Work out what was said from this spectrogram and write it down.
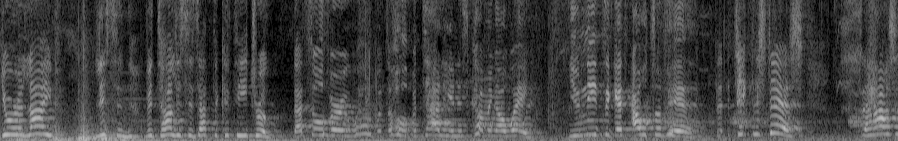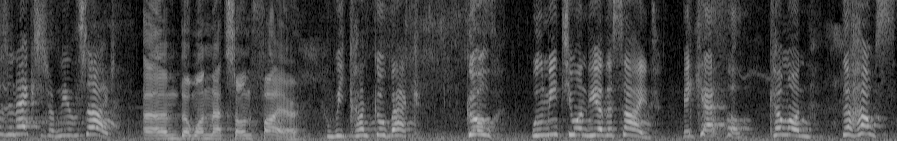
You're alive! Listen, Vitalis is at the cathedral. That's all very well, but the whole battalion is coming our way. You need to get out of here. take the stairs. The house has an exit on the other side. Um, the one that's on fire? We can't go back. Go! We'll meet you on the other side. Be careful. Come on, the house.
